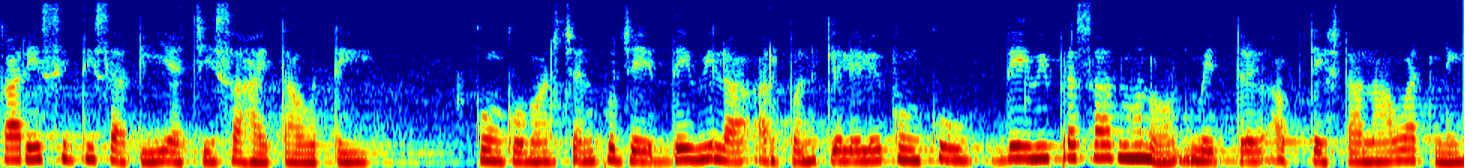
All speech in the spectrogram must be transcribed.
कार्यसिद्धीसाठी याची सहायता होते. कुंकुमार्चन पूजेत देवीला अर्पण केलेले कुंकू देवी प्रसाद म्हणून मित्र अपतेष्टांना वाटणे.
